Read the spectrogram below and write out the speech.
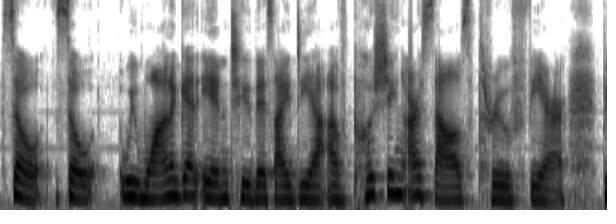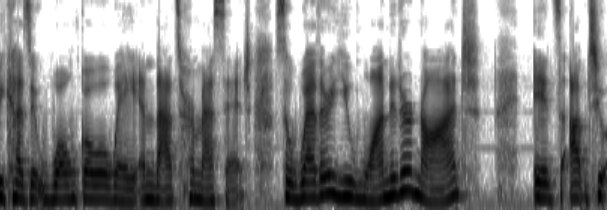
So, so we want to get into this idea of pushing ourselves through fear because it won't go away. And that's her message. So, whether you want it or not, it's up to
